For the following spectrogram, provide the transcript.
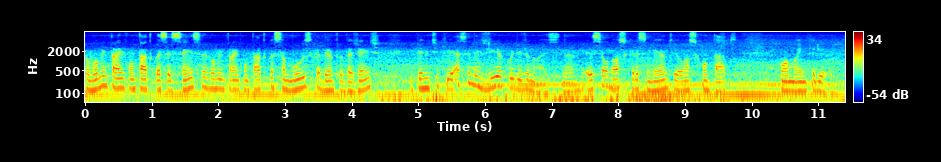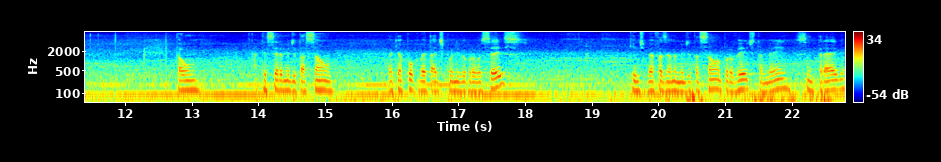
Então vamos entrar em contato com essa essência, vamos entrar em contato com essa música dentro da gente e permitir que essa energia cuide de nós. Né? Esse é o nosso crescimento e é o nosso contato com a mãe interior. Então, terceira meditação daqui a pouco vai estar disponível para vocês. Quem estiver fazendo a meditação, aproveite também, se entregue,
